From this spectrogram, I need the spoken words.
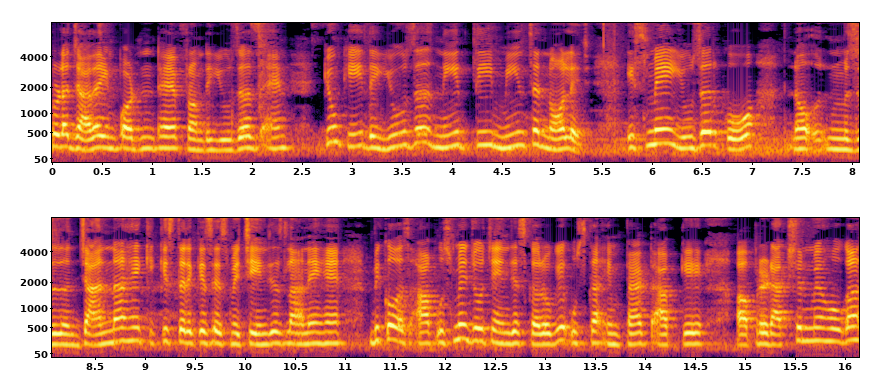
थोड़ा ज़्यादा इंपॉर्टेंट है फ्रॉम द यूज़र्स एंड क्योंकि the users need the means and knowledge इसमें यूज़र को जानना है कि किस तरीके से इसमें चेंजेस लाने हैं बिकॉज़ आप उसमें जो चेंजेस करोगे उसका इम्पैक्ट आपके प्रोडक्शन में होगा होगा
